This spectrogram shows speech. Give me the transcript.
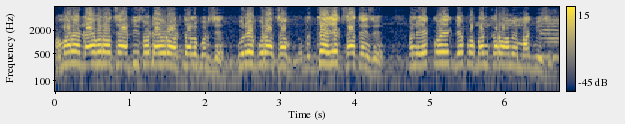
અમારા ડ્રાઈવરો છે, અઢીસો ડ્રાઈવરો હડતાલ ઉપર છે. પૂરેપૂરા સબ બધા એક સાથે છે. અને એકો એક ડેપો બંધ કરવા અમે માગવી છીએ.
